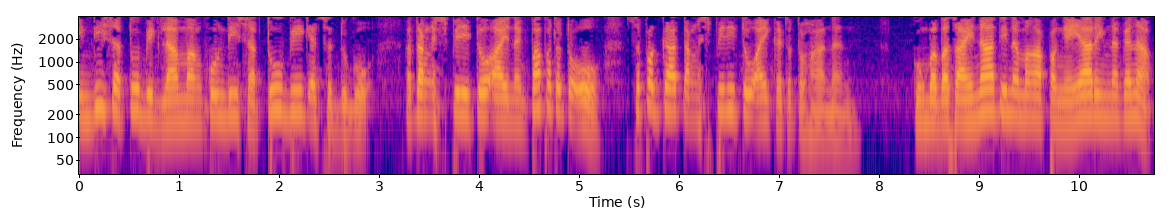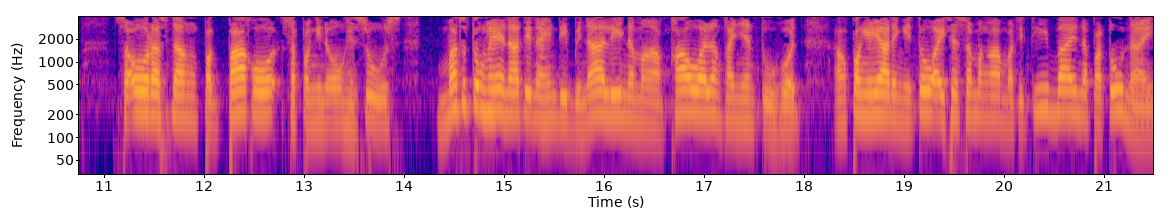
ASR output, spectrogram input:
hindi sa tubig lamang kundi sa tubig at sa dugo. At ang Espiritu ay nagpapatotoo sapagkat ang Espiritu ay katotohanan. Kung babasahin natin ang mga pangyayaring naganap sa oras ng pagpako sa Panginoong Hesus, matutunghayan natin na hindi binali ng mga kawal ang kanyang tuhod. Ang pangyayaring ito ay isa sa mga matitibay na patunay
